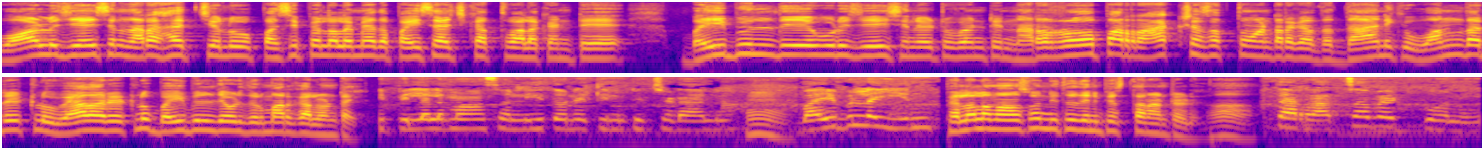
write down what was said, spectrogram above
వాళ్ళు చేసిన నరహత్యలు పసిపిల్లల మీద పైశాచికత్వాల కంటే బైబిల్ దేవుడు చేసినటువంటి నరరూప రాక్షసత్వం అంటారు కదా దానికి వంద రెట్లు వేల రెట్లు బైబిల్ దేవుడి దుర్మార్గాలు ఉంటాయి. పిల్లల మాంసం నీతోనే తినిపించడాలు. బైబిల్లో ఇంత పిల్లల మాంసం నీతో తినిపిస్తానంటాడు. ఆ. రచ్చ పెట్టుకొని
